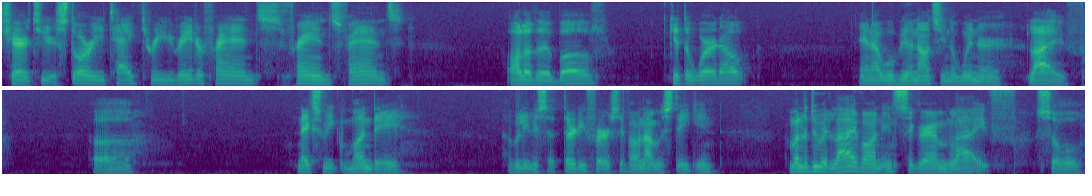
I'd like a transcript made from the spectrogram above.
share it to your story, tag three Raider friends, friends, fans, all of the above. Get the word out, and I will be announcing the winner live. Uh, next week Monday I believe it's the 31st, if I'm not mistaken. I'm gonna do it live on Instagram Live. So,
